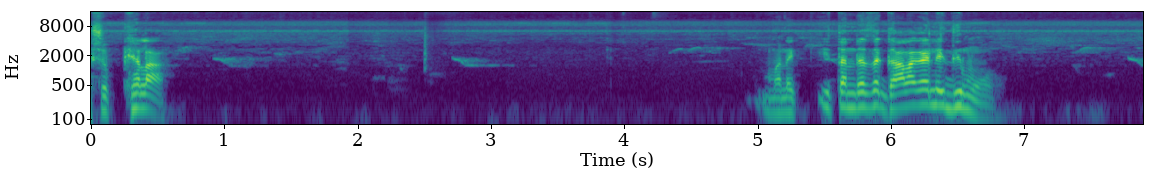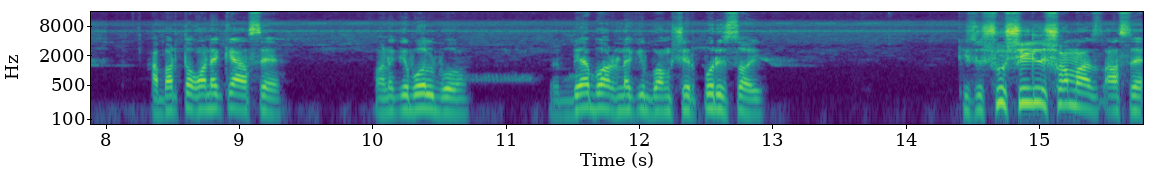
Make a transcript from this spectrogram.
এসব খেলা? মানে ইতানটা যে গালাগালি দিমো। আবার তো অনেকে আছে, অনেকে বলব, ব্যবহার নাকি বংশের পরিচয়। কিছু সুশীল সমাজ আছে,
